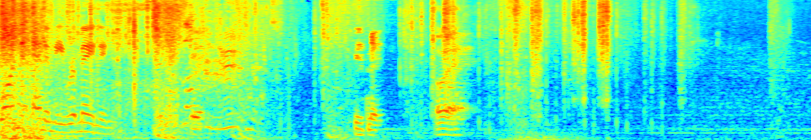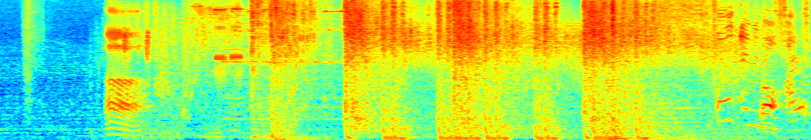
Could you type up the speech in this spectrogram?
One enemy remaining. Blocking movement. He's mid. Okay. Uh, All enemies.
